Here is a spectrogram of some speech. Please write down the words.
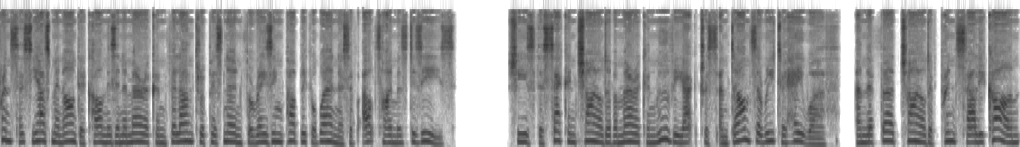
Princess Yasmin Aga Khan is an American philanthropist known for raising public awareness of Alzheimer's disease. She is the second child of American movie actress and dancer Rita Hayworth, and the third child of Prince Aly Khan,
